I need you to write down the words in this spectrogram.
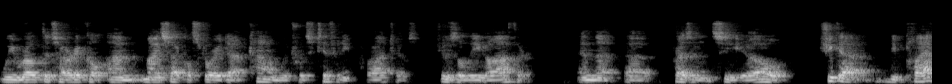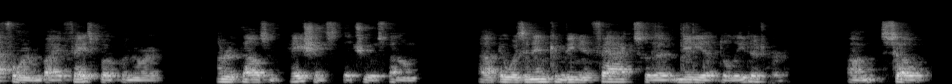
We wrote this article on mycyclestory.com, which was Tiffany Parotto's. She was the lead author and the uh, president and CEO. She got deplatformed by Facebook when there were 100,000 patients that she was found. Uh, it was an inconvenient fact, so the media deleted her. Um, so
